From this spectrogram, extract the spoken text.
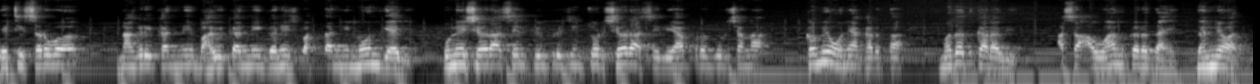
याची सर्व नागरिकांनी भाविकांनी गणेश भक्तांनी नोंद घ्यावी. पुणे शहर असेल पिंपरी चिंचवड शहर असेल या प्रदूषणा कमी होण्याकरता मदत करावी. असं आव्हान करत आहे. धन्यवाद.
